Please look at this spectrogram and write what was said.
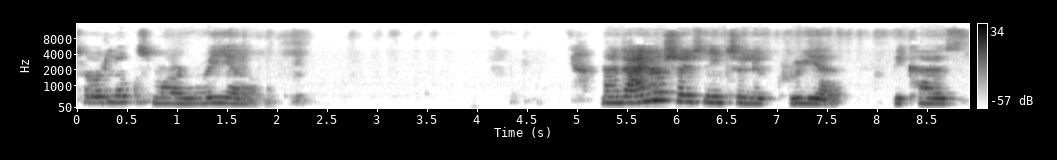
So it looks more real. My dinosaurs need to look real because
